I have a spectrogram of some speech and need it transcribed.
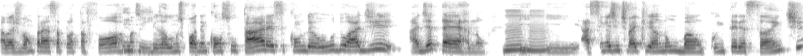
elas vão para essa plataforma Entendi. e os alunos podem consultar esse conteúdo ad, ad eterno. Uhum. E, e assim a gente vai criando um banco interessante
